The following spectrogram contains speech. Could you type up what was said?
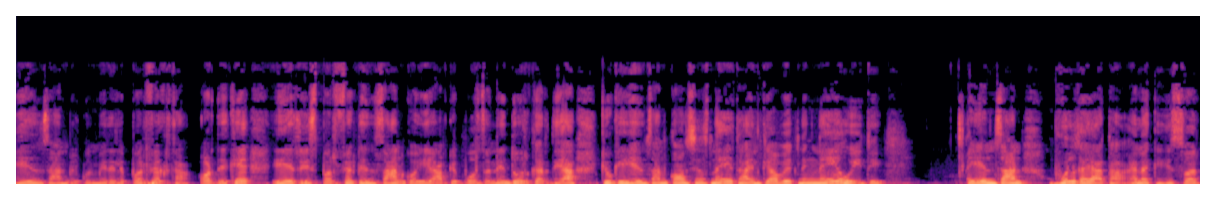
ये इंसान बिल्कुल मेरे लिए परफेक्ट था। और देखिए ये इस परफेक्ट इंसान को ही आपके पर्सन ने दूर कर दिया, क्योंकि ये इंसान कॉन्शियस नहीं था, इनकी अवेकनिंग नहीं हुई थी। ये इंसान भूल गया था, है ना, कि ईश्वर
